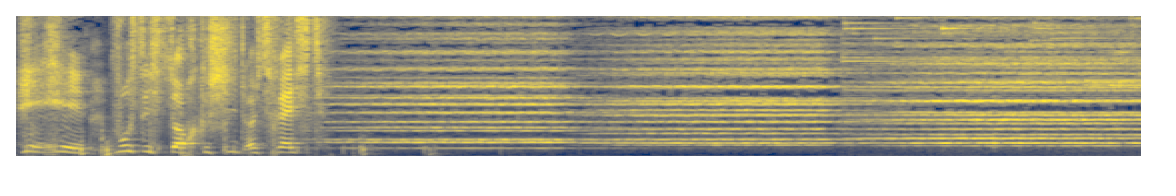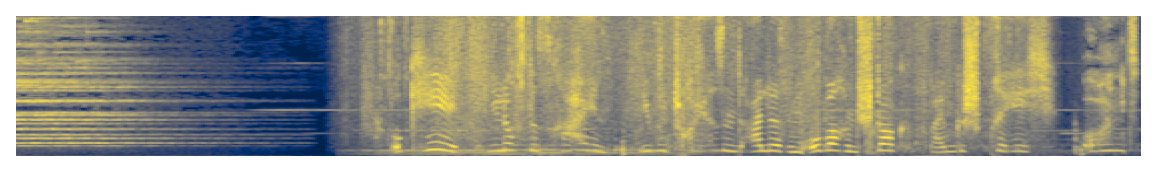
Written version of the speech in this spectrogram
Hehe, wusste ich's doch, geschieht euch recht. Okay, die Luft ist rein. Die Betreuer sind alle im oberen Stock beim Gespräch. Und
